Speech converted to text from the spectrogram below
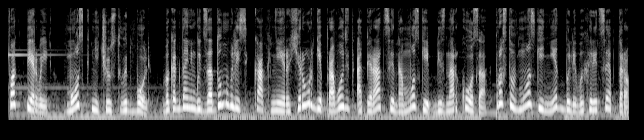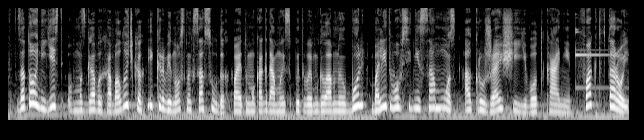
Факт первый. Мозг не чувствует боль. Вы когда-нибудь задумывались, как нейрохирурги проводят операции на мозге без наркоза? Просто в мозге нет болевых рецепторов. Зато они есть в мозговых оболочках и кровеносных сосудах. Поэтому, когда мы испытываем головную боль, болит вовсе не сам мозг, а окружающие его ткани. Факт второй.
